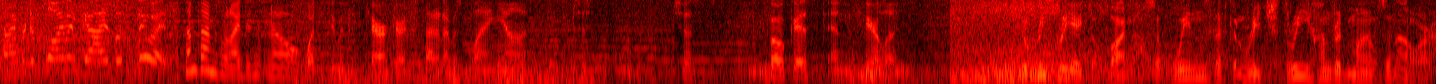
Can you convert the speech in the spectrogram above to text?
Time for deployment, guys. Let's do it. Sometimes when I didn't know what to do with this character, I decided I was playing Jan. Just, just focused and fearless. To recreate the violence of winds that can reach 300 miles an hour,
